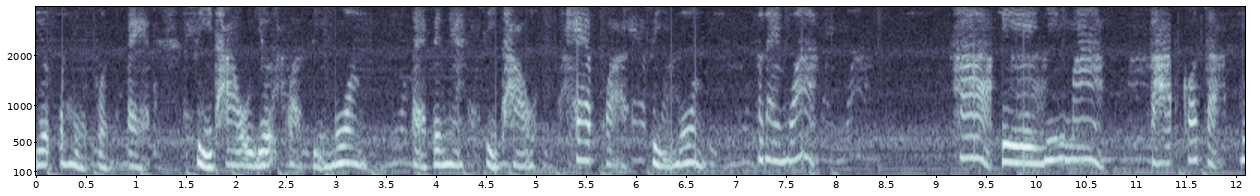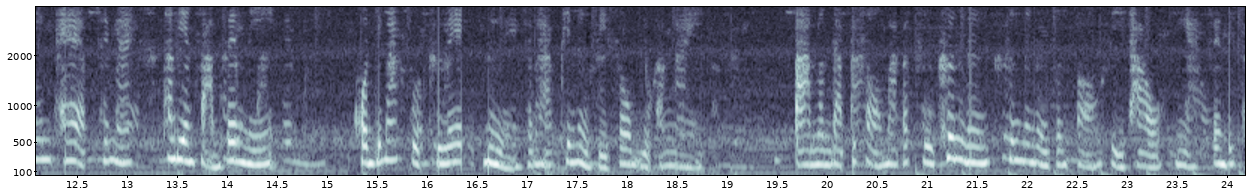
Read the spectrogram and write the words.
เยอะกว่าหนึ่งส่วนแปดสีเทาเยอะกว่าสีม่วง แต่เป็นไงสีเทาแคบกว่าสีม่วง แสดงว่า ค่า a ยิ่งมากกราฟก็จะยิ่งแคบใช่ไหม ถ้าเรียน 3 เส้นนี้ คนที่มากสุดคือเลข1ใช่ไหมคะพี่1สีส้มอยู่ข้างใน ตามลำดับที่ 2 มาก็คือครึ่งหนึ่งครึ่งหนึ่งหนึ่งส่วนสองสีเทานี่ไงเส้นที่2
